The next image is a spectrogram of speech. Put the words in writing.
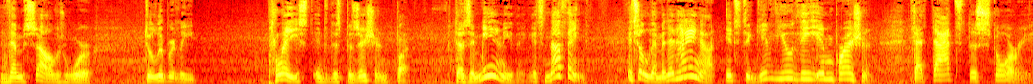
themselves were deliberately placed into this position, but it doesn't mean anything. It's nothing. It's a limited hangout. It's to give you the impression that that's the story.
